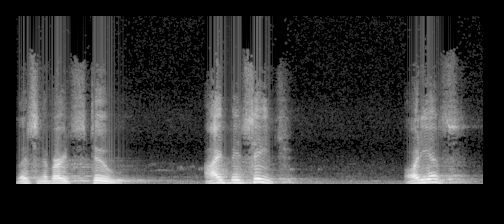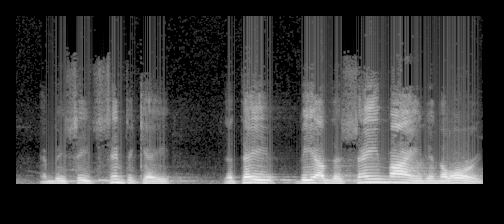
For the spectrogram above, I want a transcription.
Listen to verse 2. I beseech Euodias and beseech Syntyche that they be of the same mind in the Lord.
